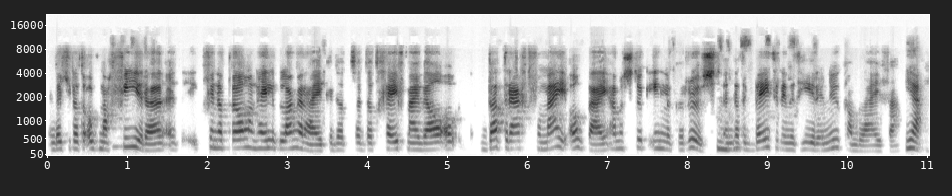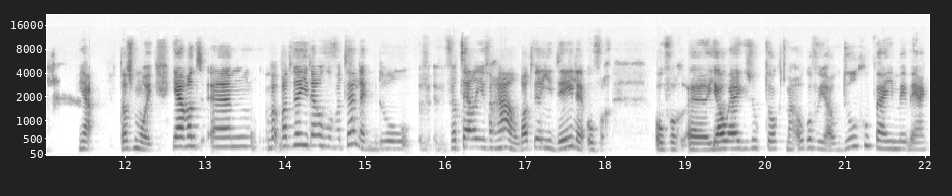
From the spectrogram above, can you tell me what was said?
en dat je dat ook mag vieren, eh, ik vind dat wel een hele belangrijke. Dat, eh, dat geeft mij wel, dat draagt voor mij ook bij aan een stuk innerlijke rust en mhm. dat ik beter in het hier en nu kan blijven. Ja, ja. Dat is mooi. Ja, want um, wat, wat wil je daarover vertellen? Ik bedoel, vertel je verhaal. Wat wil je delen over over uh, jouw eigen zoektocht, maar ook over jouw doelgroep waar je mee werkt.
